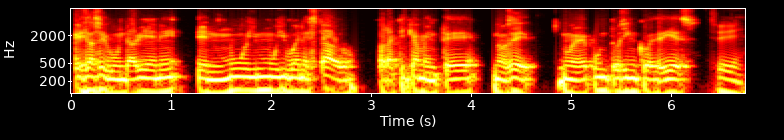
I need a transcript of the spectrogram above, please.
esa segunda viene en muy, muy buen estado. Prácticamente, no sé, 9.5 de 10. Sí.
